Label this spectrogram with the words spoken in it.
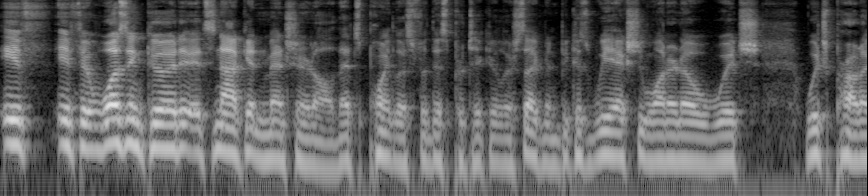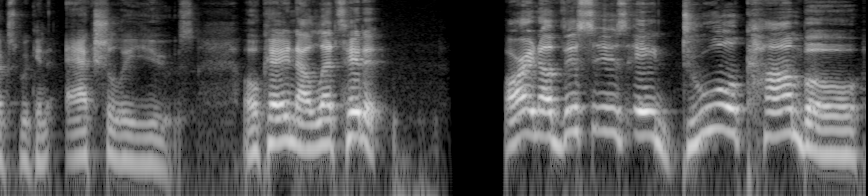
if if it wasn't good, it's not getting mentioned at all. That's pointless for this particular segment because we actually want to know which which products we can actually use. Okay, now let's hit it. All right, now this is a dual combo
